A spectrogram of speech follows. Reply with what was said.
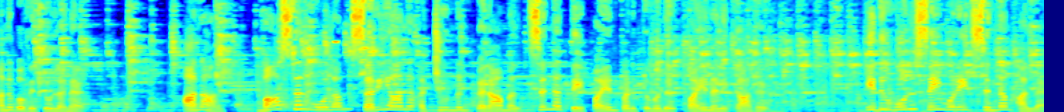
அனுபவித்துள்ளனர். ஆனால் மாஸ்டர் மூலம் சரியான அச்சீவ்மெண்ட் பெறாமல் சின்னத்தை பயன்படுத்துவது பயனளிக்காது. இது ஒரு செய்முறை சின்னம் அல்ல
